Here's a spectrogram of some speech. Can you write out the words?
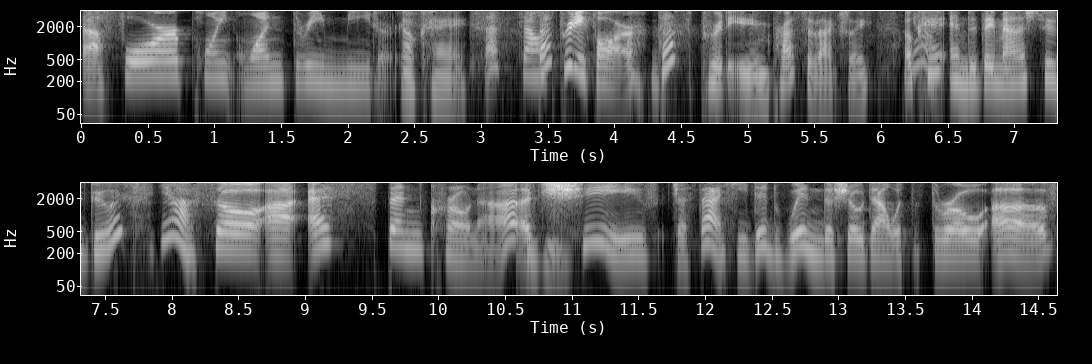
uh, 4.13 meters. Okay. That sounds That's- pretty far. That's pretty impressive, actually. Okay. And did they manage to do it? Yeah, so uh, Espenkrona Mm-hmm. achieved just that. He did win the showdown with the throw of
